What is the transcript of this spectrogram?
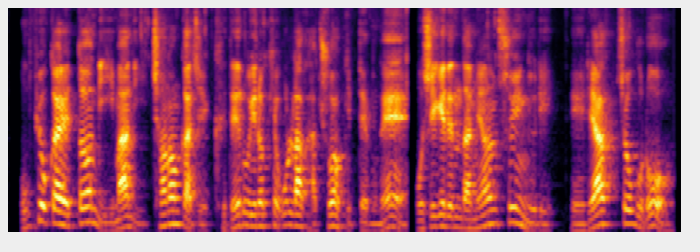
목표가였던 22,000원까지 그대로 이렇게 올라가 주었기 때문에 보시게 된다면 수익률이 대략적으로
